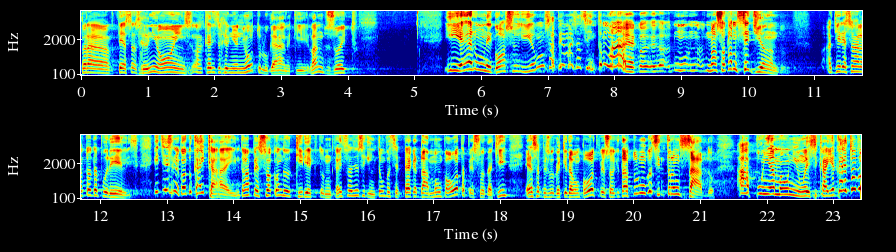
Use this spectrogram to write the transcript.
para ter essas reuniões. Nós queríamos reunião em outro lugar aqui, lá no 18. E era um negócio, e eu não sabia mais assim, estamos lá, é, nós só estamos sediando a direção era toda por eles. E tinha esse negócio do cai-cai. Então a pessoa, quando queria que todo mundo caísse, fazia o seguinte: então você pega, dá a mão para outra pessoa daqui, essa pessoa daqui dá a mão para outra pessoa aqui, está todo mundo assim trançado. Ah, punha a mão nenhuma, esse caía, cai todo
